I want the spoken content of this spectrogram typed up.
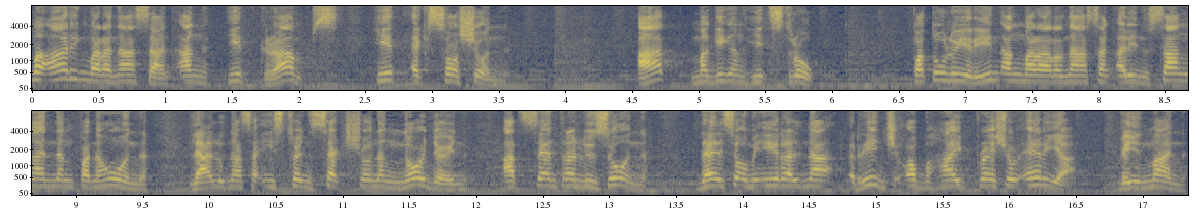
maaring maranasan ang heat cramps, heat exhaustion, at maging ang heat stroke. Patuloy rin ang mararanasang alinsangan ng panahon, lalo na sa eastern section ng northern at central Luzon dahil sa umiiral na ridge of high pressure area. Gayunman,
